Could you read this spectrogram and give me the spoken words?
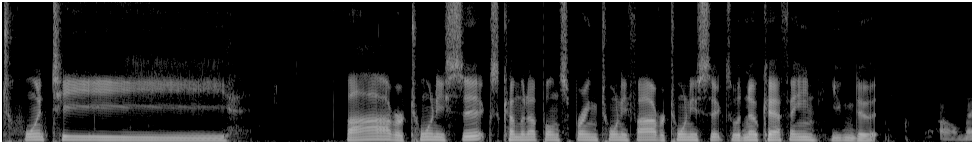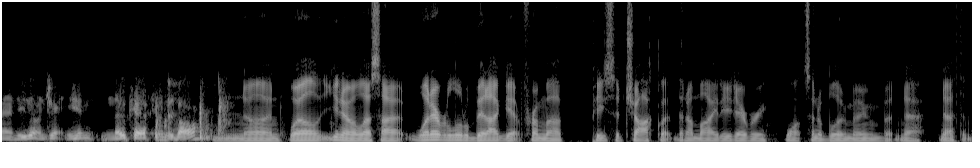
25 or 26, coming up on spring 25 or 26 with no caffeine. You can do it. oh man, you don't drink you no caffeine at all? None. Well, you know, unless I, whatever little bit I get from a piece of chocolate that I might eat every once in a blue moon, but no, nothing.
